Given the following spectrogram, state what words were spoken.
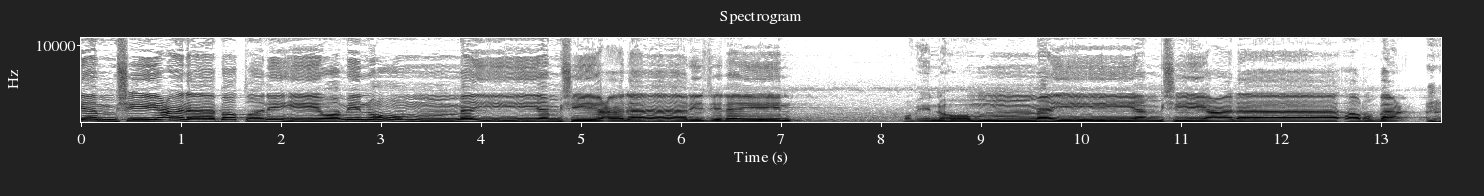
يمشي على بطنه ومنهم من يمشي على رجلين ومنهم من يمشي على أربع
